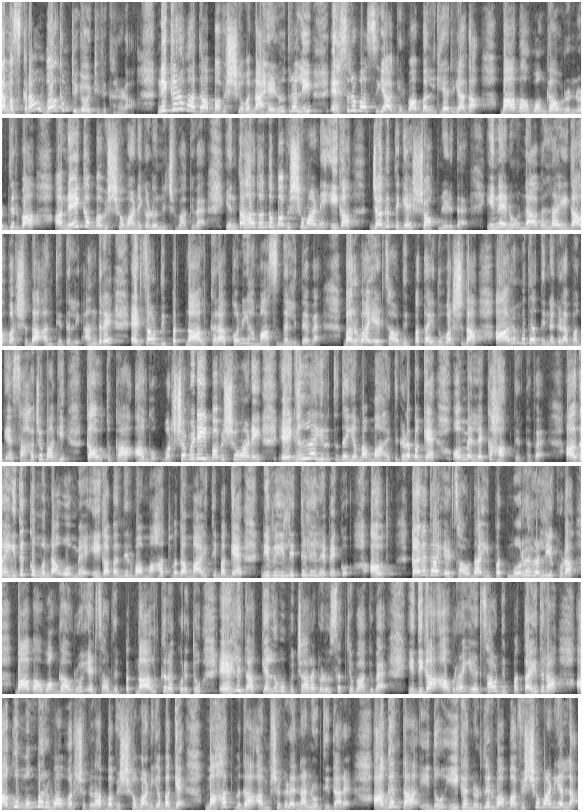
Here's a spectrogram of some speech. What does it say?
ನಮಸ್ಕಾರ welcome to Yo TV Kannada. ನಿಖರವಾದ ಭವಿಷ್ಯವನ್ನ ಹೇಳುವುದರಲ್ಲಿ ಹೆಸರುವಾಸಿಯಾಗಿರುವ ಬಲ್ಗೇರಿಯಾದ ಬಾಬಾ ವಂಗ ಅವರು ನುಡಿದಿರುವ ಅನೇಕ ಭವಿಷ್ಯವಾಣಿಗಳು ನಿಜವಾಗಿವೆ. ಇಂತಹದೊಂದು ಭವಿಷ್ಯವಾಣಿ ಈಗ ಜಗತ್ತಿಗೆ ಶಾಕ್ ನೀಡಿದೆ. ಇನ್ನೇನು, ನಾವೆಲ್ಲ ಈಗ ವರ್ಷದ ಅಂತ್ಯದಲ್ಲಿ, ಅಂದ್ರೆ ಎರಡ್ ಸಾವಿರದ ಇಪ್ಪತ್ನಾಲ್ಕರ ಕೊನೆಯ ಮಾಸದಲ್ಲಿದ್ದೇವೆ. ಬರುವ ಎರಡ್ ಸಾವಿರದ ಇಪ್ಪತ್ತೈದು ವರ್ಷದ ಆರಂಭದ ದಿನಗಳ ಬಗ್ಗೆ ಸಹಜವಾಗಿ ಕೌತುಕ ಹಾಗೂ ವರ್ಷವಿಡೀ ಭವಿಷ್ಯವಾಣಿ ಹೇಗೆಲ್ಲ ಇರುತ್ತದೆ ಎಂಬ ಮಾಹಿತಿಗಳ ಬಗ್ಗೆ ಒಮ್ಮೆ ಲೆಕ್ಕ ಹಾಕ್ತಿರ್ತವೆ. ಆದ್ರೆ ಇದಕ್ಕೂ ಮುನ್ನ ಒಮ್ಮೆ ಈಗ ಬಂದಿರುವ ಮಹತ್ವದ ಮಾಹಿತಿ ಬಗ್ಗೆ ನೀವು ಇಲ್ಲಿ ತಿಳಿಯಲೇಬೇಕು. ಹೌದು, ಕಳೆದ ಎರಡ್ ಸಾವಿರದ ಇಪ್ಪತ್ತ್ ಮೂರರಲ್ಲಿಯೂ ಕೂಡ ಬಾಬಾ ವಂಗ ಅವರು ಎರಡ್ ಸಾವಿರದ ಇಪ್ಪತ್ನಾಲ್ಕರ ಕುರಿತು ಹೇಳಿದ ಕೆಲವು ವಿಚಾರಗಳು ಸತ್ಯವಾಗಿವೆ. ಇದೀಗ ಅವರ ಎರಡ್ ಸಾವಿರದ ಇಪ್ಪತ್ತೈದರ ಹಾಗೂ ಮುಂಬರುವ ವರ್ಷಗಳ ಭವಿಷ್ಯವಾಣಿಯ ಬಗ್ಗೆ ಮಹತ್ವದ ಅಂಶಗಳನ್ನ ನುಡಿದಿದ್ದಾರೆ. ಹಾಗಂತ ಇದು ಈಗ ನುಡಿದಿರುವ ಭವಿಷ್ಯವಾಣಿಯಲ್ಲ.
